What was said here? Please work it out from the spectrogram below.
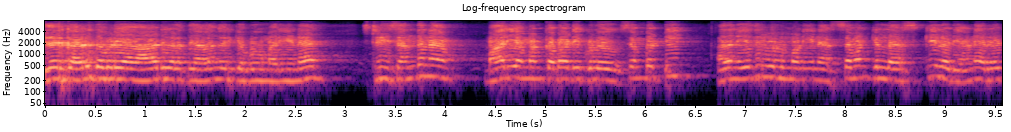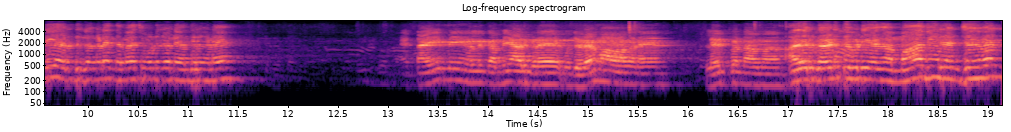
இதற்கு அடுத்தபடியாக ஆடுகளத்தை அலங்கரிக்க போகும் அணியினர் ஸ்ரீ சந்தன மாரியம்மன் கபாடி குழு செம்பட்டி அதனை எதிர்கொள்ளும் அணியினர் செவன் கில்லர்ஸ் கீழடி. அண்ணே ரெடியா இருந்துக்கங்கண்ணே. இந்த மேட்ச் முடிஞ்சோடனே வந்துருங்கண்ணே. டைமிங் எல்லாம் கம்மியா இருக்குண்ணே கொஞ்சம் வேகமா வாங்கண்ணே லேட் பண்ணாம. அதற்கு அடுத்தபடியாக மாவீரன் ஜெகன்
